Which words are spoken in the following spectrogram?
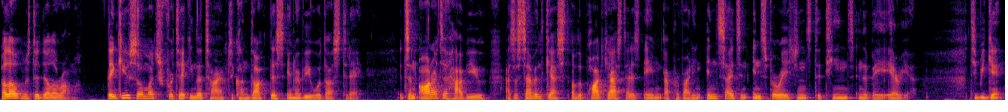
Hello, Mr. Delarama. Thank you so much for taking the time to conduct this interview with us today. It's an honor to have you as a seventh guest of the podcast that is aimed at providing insights and inspirations to teens in the Bay Area. To begin,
